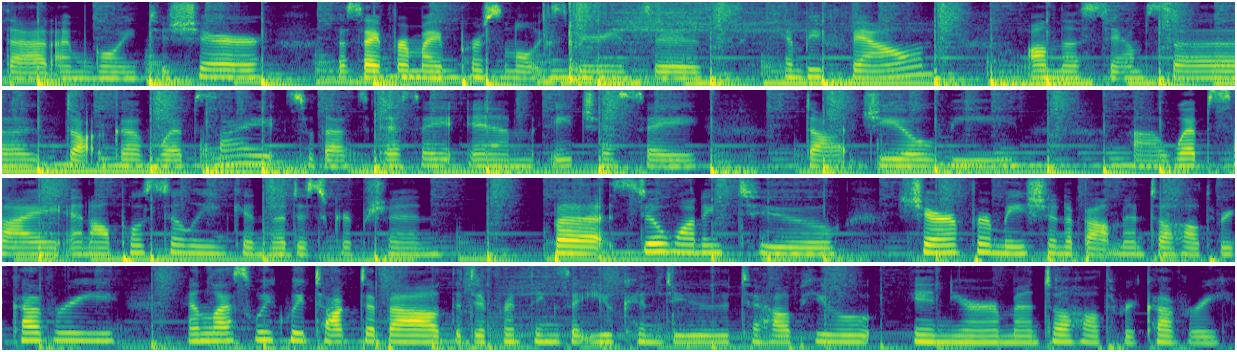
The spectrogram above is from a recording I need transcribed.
that I'm going to share, aside from my personal experiences, can be found on the samhsa.gov website. So that's S A M H S A dot gov uh, website, and I'll post a link in the description but still wanting to share information about mental health recovery. And last week we talked about the different things that you can do to help you in your mental health recovery.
